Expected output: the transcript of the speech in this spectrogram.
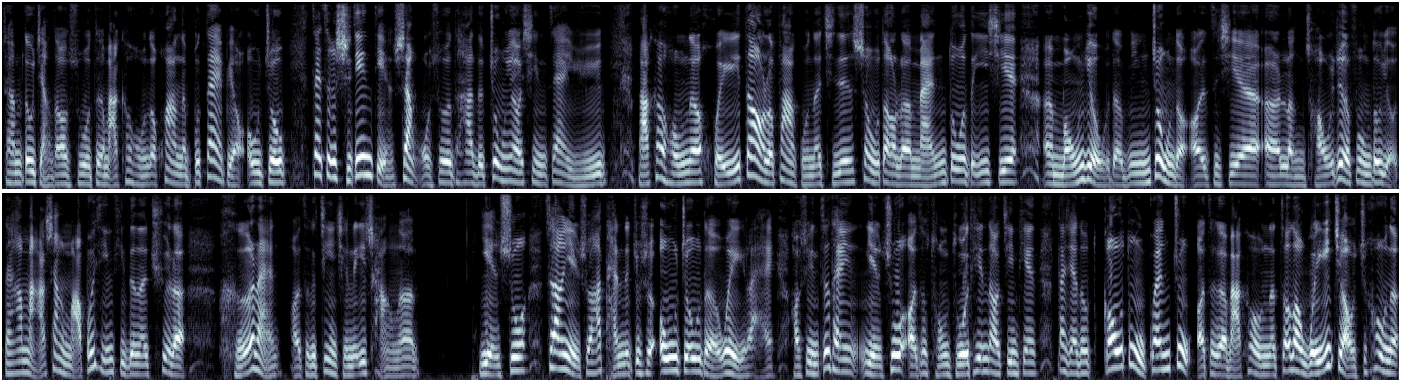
他们都讲到说，这个马克宏的话呢，不代表欧洲。在这个时间点上，我说它的重要性在于，马克宏呢回到了法国呢，其实受到了蛮多的一些呃盟友的民众的呃这些呃冷嘲热讽都有，但他马上马不停蹄的呢去了。荷兰啊，这个进行了一场呢演说，这场演说他谈的就是欧洲的未来。好，所以这台演说啊，就从昨天到今天，大家都高度关注啊，这个马克龙呢遭到围剿之后呢，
